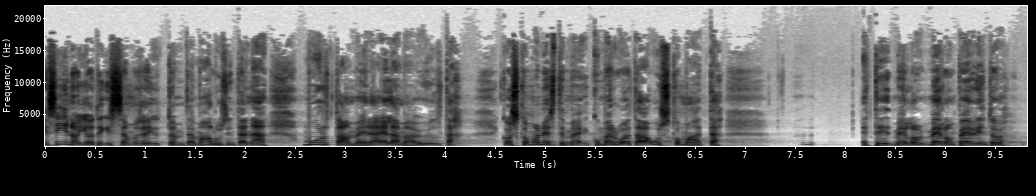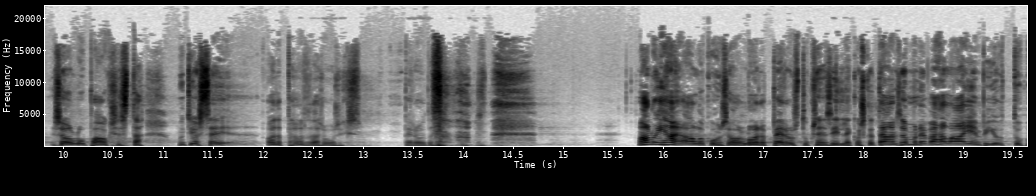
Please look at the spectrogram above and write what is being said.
Ja siinä on jotenkin semmoisia juttuja, mitä mä haluaisin tänään murtaa meidän elämä yltä. Koska monesti me, kun me ruvetaan uskomaan, että, että meillä, on, meillä on perintö, se on lupauksesta, mutta jos se, otetaan uusiksi, peruutetaan. Mä haluan ihan alkuun luoda perustuksen sille, koska tämä on semmoinen vähän laajempi juttu,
